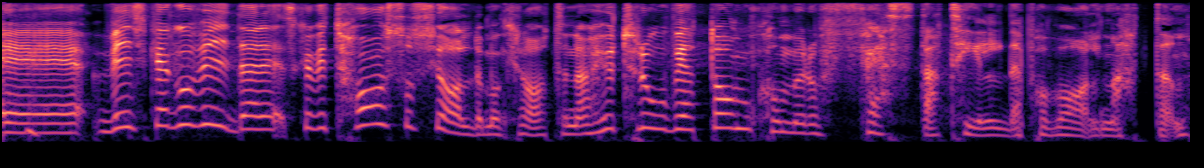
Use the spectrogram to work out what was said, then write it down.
Eh, vi ska gå vidare. Ska vi ta Socialdemokraterna? Hur tror vi att de kommer att festa till det på valnatten?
